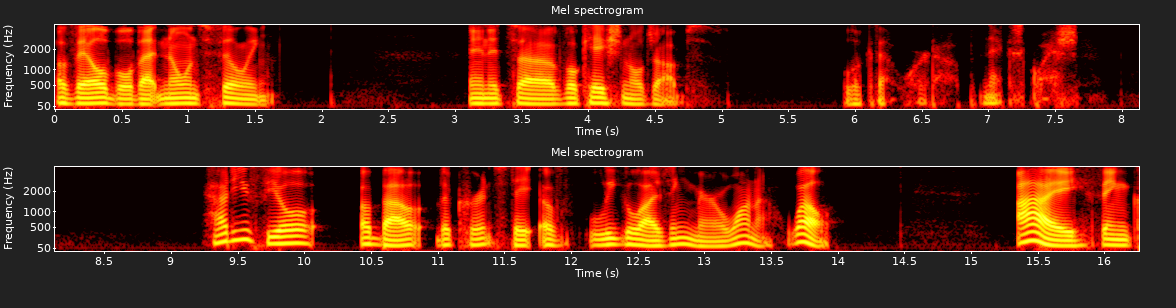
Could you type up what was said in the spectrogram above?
available that no one's filling, and it's uh, vocational jobs. Look that word up. Next question. How do you feel about the current state of legalizing marijuana? Well, I think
